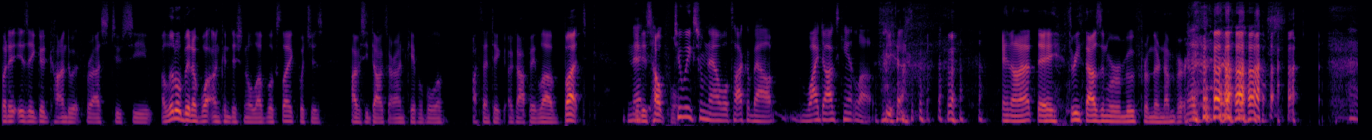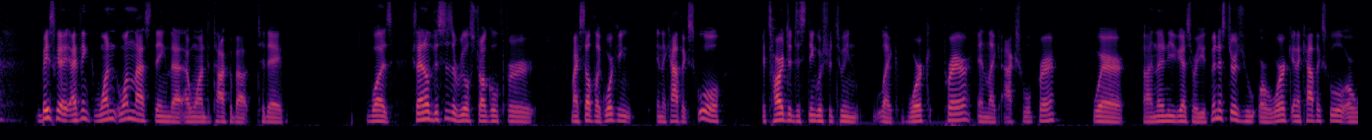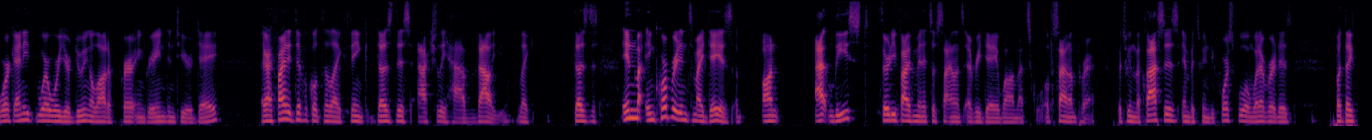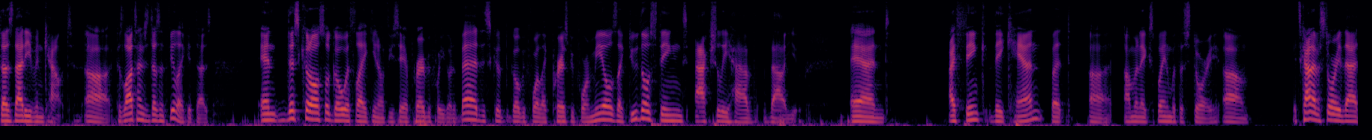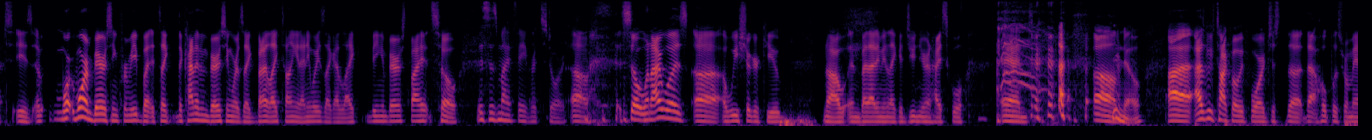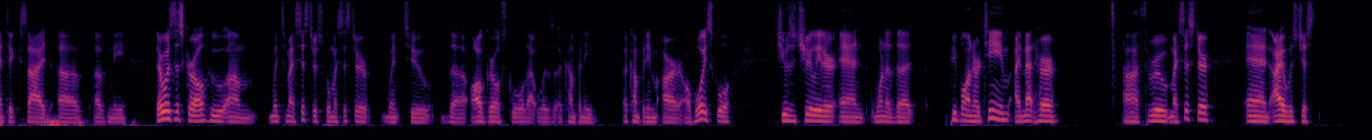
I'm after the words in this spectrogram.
but it is a good conduit for us to see a little bit of what unconditional love looks like, which is obviously dogs are incapable of authentic agape love, but it is helpful. two weeks from now we'll talk about why dogs can't love Yeah. and on that day, 3,000 were removed from their number. Basically, I think one one last thing that I wanted to talk about today was because I know this is a real struggle for myself, like working in a Catholic school. it's hard to distinguish between like work prayer and like actual prayer where uh, none of you guys who are youth ministers who or work in a catholic school or work anywhere where you're doing a lot of prayer ingrained into your day like i find it difficult to like think does this actually have value like does this in my incorporate into my day is on at least 35 minutes of silence every day while i'm at school of silent prayer between the classes and between before school and whatever it is but like does that even count? Because a lot of times it doesn't feel like it does. And this could also go with like you know if you say a prayer before you go to bed this could go before like prayers before meals like do those things actually have value? And i think they can but uh, i'm going to explain with a story. Um, it's kind of a story that is uh, more, more embarrassing for me but it's like the kind of embarrassing where it's like but i like telling it anyways like i like being embarrassed by it so This is my favorite story. um, so when I was uh, a wee sugar cube, no, and by that I mean like a junior in high school, and um, you know. uh, as we've talked about before, just the that hopeless romantic side of of me. There was this girl who um, went to my sister's school. My sister went to the all girls school that was accompanied accompanied our all boys school. She was a cheerleader, and one of the people on her team, I met her uh, through my sister, and I was just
